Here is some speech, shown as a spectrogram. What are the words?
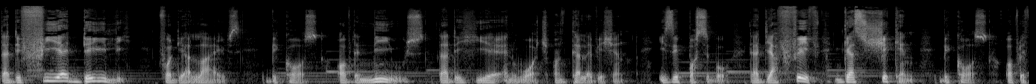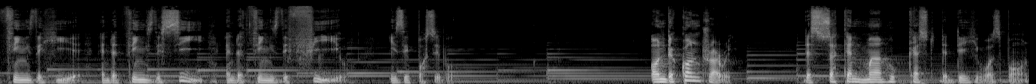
that they fear daily for their lives because of the news that they hear and watch on television? Is it possible that their faith gets shaken because of the things they hear and the things they see and the things they feel? Is it possible? On the contrary, the second man who cursed the day he was born,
